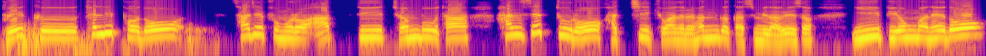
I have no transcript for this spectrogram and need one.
브레이크 캘리퍼도 사제품으로 앞, 뒤 전부 다 한 세트로 같이 교환을 한 것 같습니다. 그래서 이 비용만 해도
